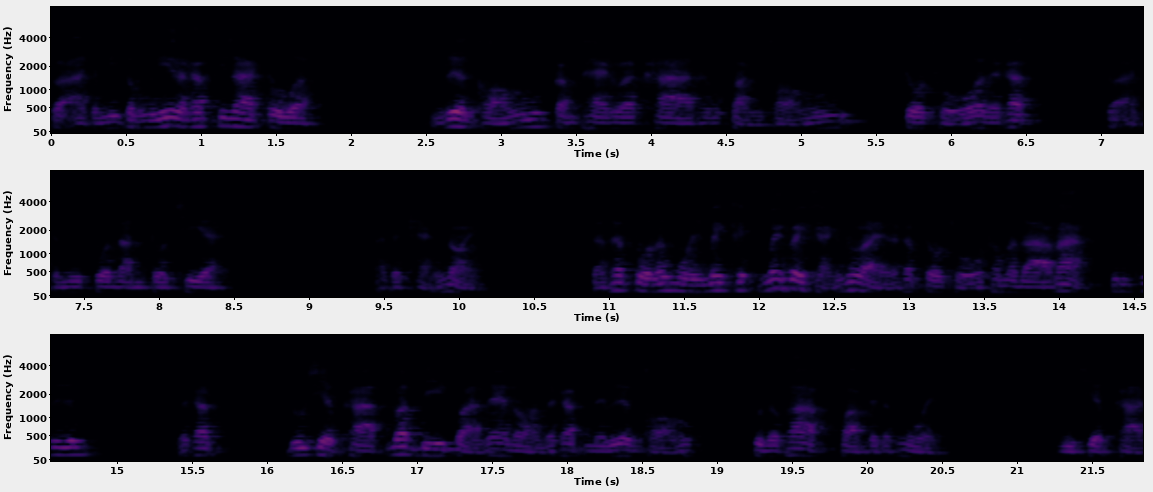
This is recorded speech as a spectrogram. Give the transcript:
ก็อาจจะมีตรงนี้แหละครับ ที่น่ากลัวเรื่องของกำแพงราคาทางฝั่งของโจโฉนะครับ ก็อาจจะมีตัวดันตัวเชียร์อาจจะแข็งหน่อย แต่ถ้าตัวนักมวยไม่ไม่ค่อยแข็งเท่าไหร่นะครับ โจโฉธรรมดามากพื้นๆนะครับ ดูเฉียบขาดว่าดีกว่าแน่นอนนะครับ ในเรื่องของคุณภาพความเป็นนักมวย อยู่เฉียบขาด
